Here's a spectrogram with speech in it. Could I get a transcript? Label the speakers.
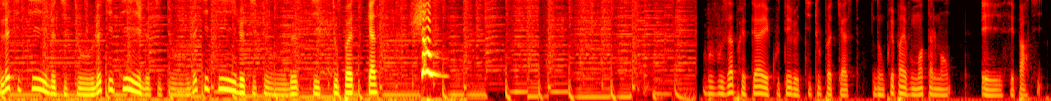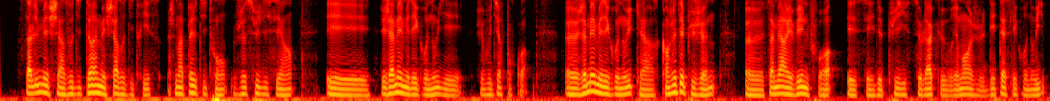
Speaker 1: Le titi, le titou, le titi, le titou, le titi, le titou, le titou podcast. Show! Vous vous apprêtez à écouter le titou podcast, donc préparez-vous mentalement. Et c'est parti. Salut mes chers auditeurs et mes chères auditrices, je m'appelle Titouan, je suis lycéen et j'ai jamais aimé les grenouilles et je vais vous dire pourquoi. Euh, jamais aimé les grenouilles car quand j'étais plus jeune, euh, ça m'est arrivé une fois et c'est depuis cela que vraiment je déteste les grenouilles.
